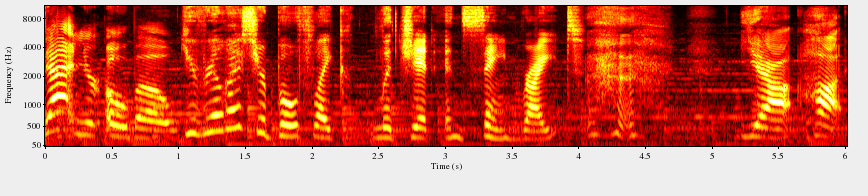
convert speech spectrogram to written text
that in your oboe. You realize you're both, like, legit insane, right? Yeah, hot.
